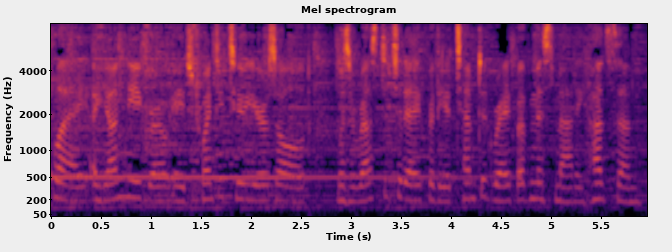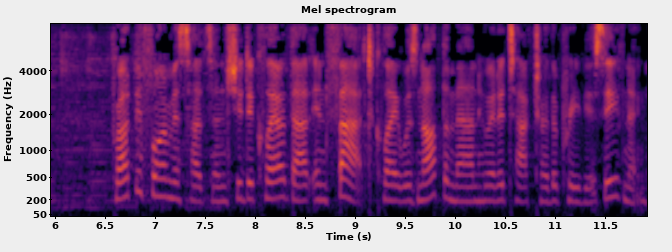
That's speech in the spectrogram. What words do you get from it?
Clay, a young Negro aged 22 years old, was arrested today for the attempted rape of Miss Mattie Hudson. Brought before Miss Hudson, she declared that, in fact, Clay was not the man who had attacked her the previous evening.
